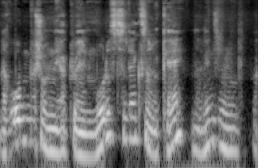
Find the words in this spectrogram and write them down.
Nach oben wischen, um den aktuellen Modus zu wechseln. Okay. Nach links und äh,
